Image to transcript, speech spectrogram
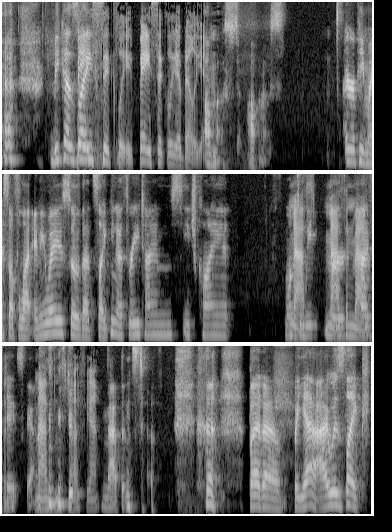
because like Basically, basically a billion. almost, almost. I repeat myself a lot anyway, so that's like, you know, three times each client once math, a week. math and math and, days. Yeah. math and stuff. Yeah. math and stuff. but uh, but yeah, I was like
